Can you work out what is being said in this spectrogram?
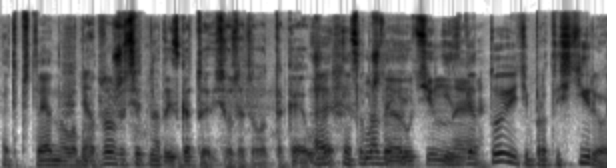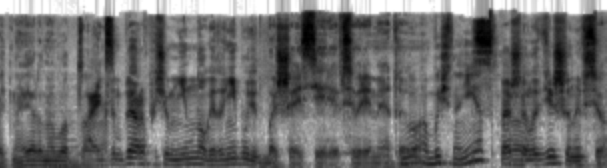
Это постоянно лаборатория. Нет, потому что все это надо изготовить. Вот это вот такая уже а это скучная, надо рутинная. Изготовить и протестировать, наверное, вот. А экземпляров причем немного. Это не будет большая серия все время. Это ну, обычно нет. Special Edition и все.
